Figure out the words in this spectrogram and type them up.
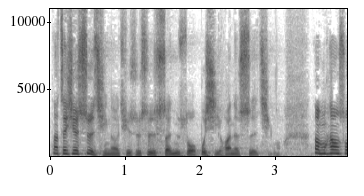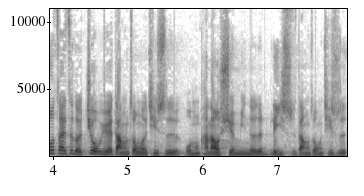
那这些事情呢，其实是神所不喜欢的事情哦。那我们看到说，在这个旧约当中呢，其实我们看到选民的历史当中，其实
